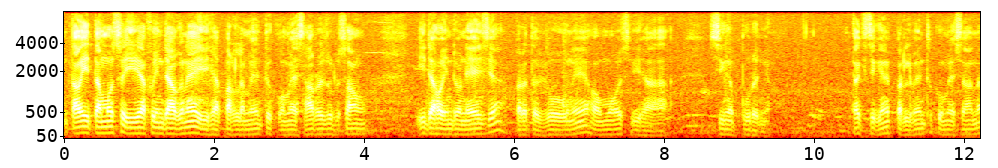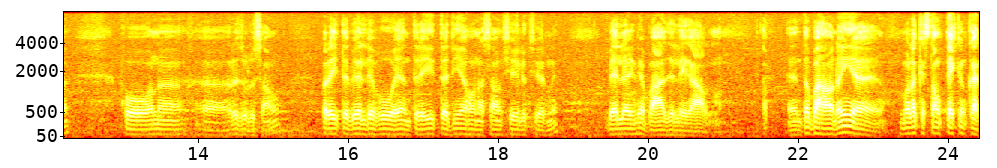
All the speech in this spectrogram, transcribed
Então, estamos aí a de né, e o Parlamento começa a resolução ida ho Indonesia para ta vone homo si ha Singapura nya tak sigene parlamento começana ho na uh, resolução para ita belle vo entre ita dia ho na são cheio luxerne belle ne base legal então bahau nem mola questão técnica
